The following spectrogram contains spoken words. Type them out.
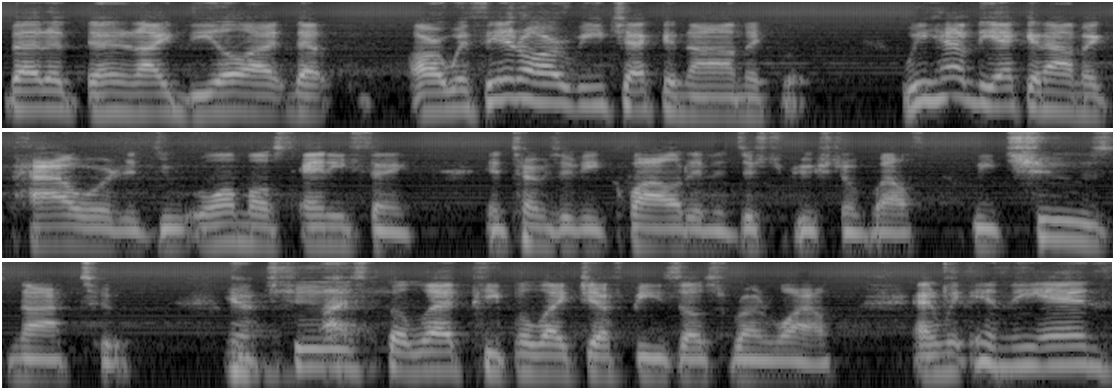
that an ideal uh, that are within our reach economically. We have the economic power to do almost anything in terms of equality and the distribution of wealth. We choose not to. Yeah, we choose I, to let people like Jeff Bezos run wild. And we, in the end,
